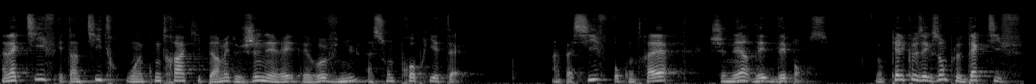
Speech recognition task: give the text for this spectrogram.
Un actif est un titre ou un contrat qui permet de générer des revenus à son propriétaire. Un passif, au contraire, génère des dépenses. Donc quelques exemples d'actifs.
